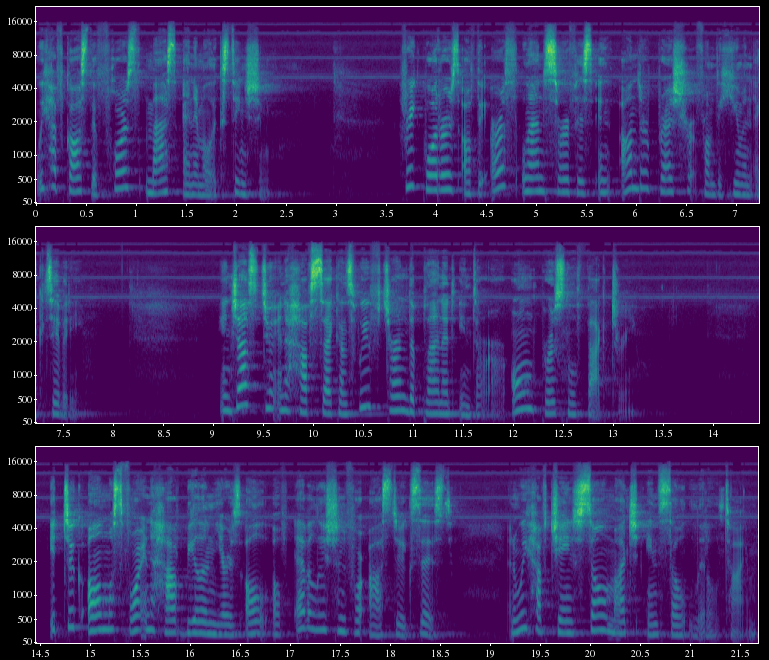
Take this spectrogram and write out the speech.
We have caused the fourth mass animal extinction. Three quarters of the Earth's land surface is under pressure from the human activity. In just two and a half seconds, we've turned the planet into our own personal factory. It took almost four and a half billion years all of evolution for us to exist, and we have changed so much in so little time.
